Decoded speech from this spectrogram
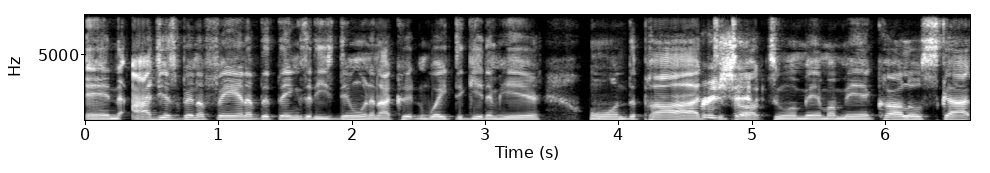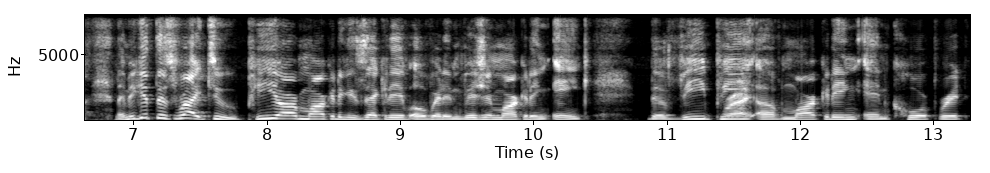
and I just been a fan of the things that he's doing, and I couldn't wait to get him here on the pod to talk it. to him, man. My man Carlos Scott. Let me get this right too. PR marketing executive over at Envision Marketing Inc., the VP Right. of Marketing and Corporate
